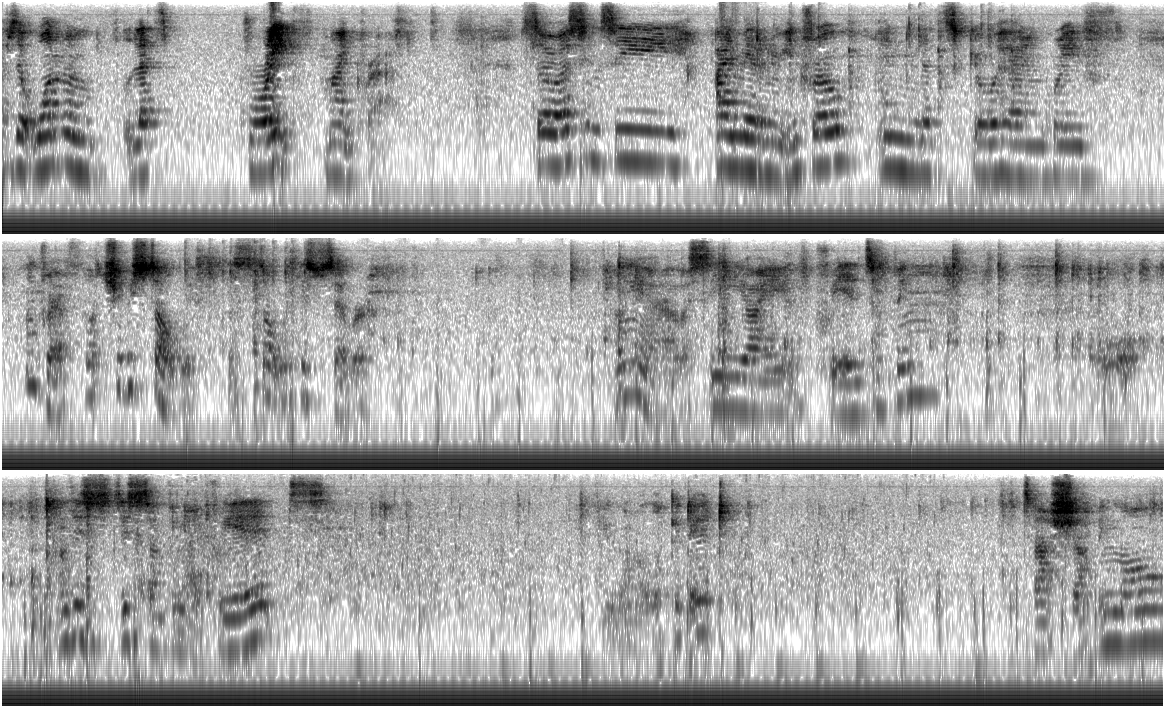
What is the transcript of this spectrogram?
episode 1 of Let's Grave Minecraft. So as you can see, I made a new intro, and let's go ahead and grave Minecraft. What should we start with? Let's start with this server. Oh yeah, let's see, I've created something. Oh, this is just something I created. If you want to look at it. It's a shopping mall.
